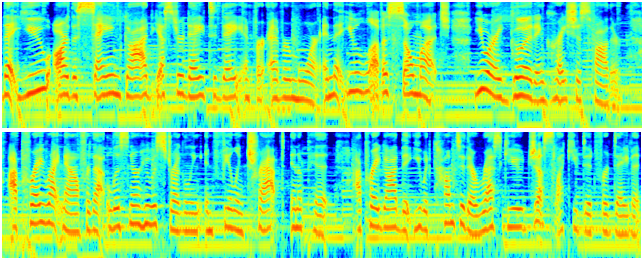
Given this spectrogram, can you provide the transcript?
that you are the same God yesterday, today, and forevermore, and that you love us so much. You are a good and gracious Father. I pray right now for that listener who is struggling and feeling trapped in a pit. I pray, God, that you would come to their rescue just like you did for David.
